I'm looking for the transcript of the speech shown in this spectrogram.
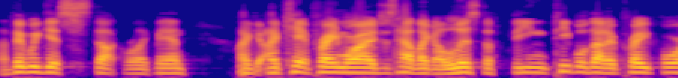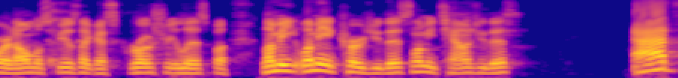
I think we get stuck. We're like, man, I, I can't pray anymore. I just have like a list of thing, people that I pray for. It almost feels like a grocery list. But let me, let me encourage you this. Let me challenge you this. Add,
